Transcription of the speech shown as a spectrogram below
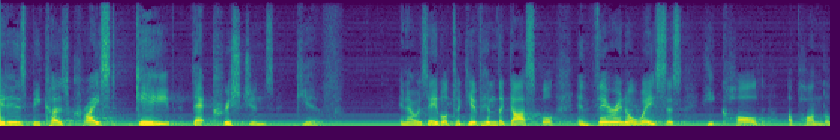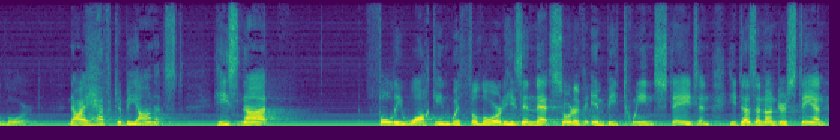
it is because Christ gave that Christians give. And I was able to give him the gospel, and there in Oasis, he called upon the Lord. Now, I have to be honest, he's not fully walking with the Lord. He's in that sort of in between stage and he doesn't understand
